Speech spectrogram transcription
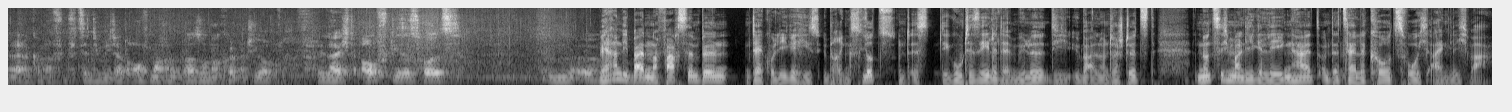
Ja, da kann man 5 cm drauf machen oder so. Man könnte natürlich auch vielleicht auf dieses Holz. Äh, Während die beiden noch fachsimpeln, der Kollege hieß übrigens Lutz und ist die gute Seele der Mühle, die überall unterstützt, nutze ich mal die Gelegenheit und erzähle kurz, wo ich eigentlich war.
